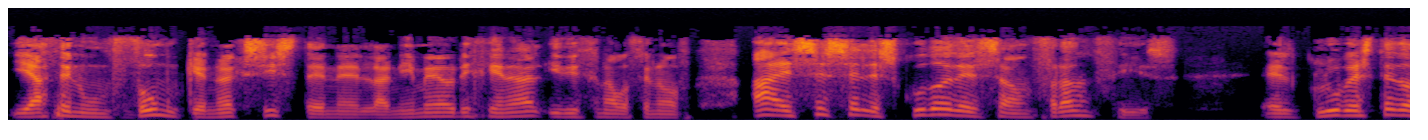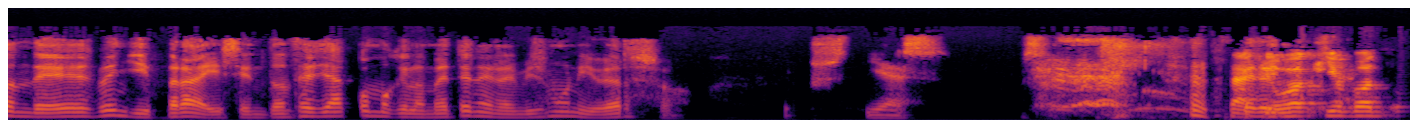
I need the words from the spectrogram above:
y hacen un zoom que no existe en el anime original y dice una voz en off, ah, ese es el escudo del San Francis, el club este donde es Benji Price. Entonces ya como que lo meten en el mismo universo. Hostias. o sea, que hubo aquí un,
